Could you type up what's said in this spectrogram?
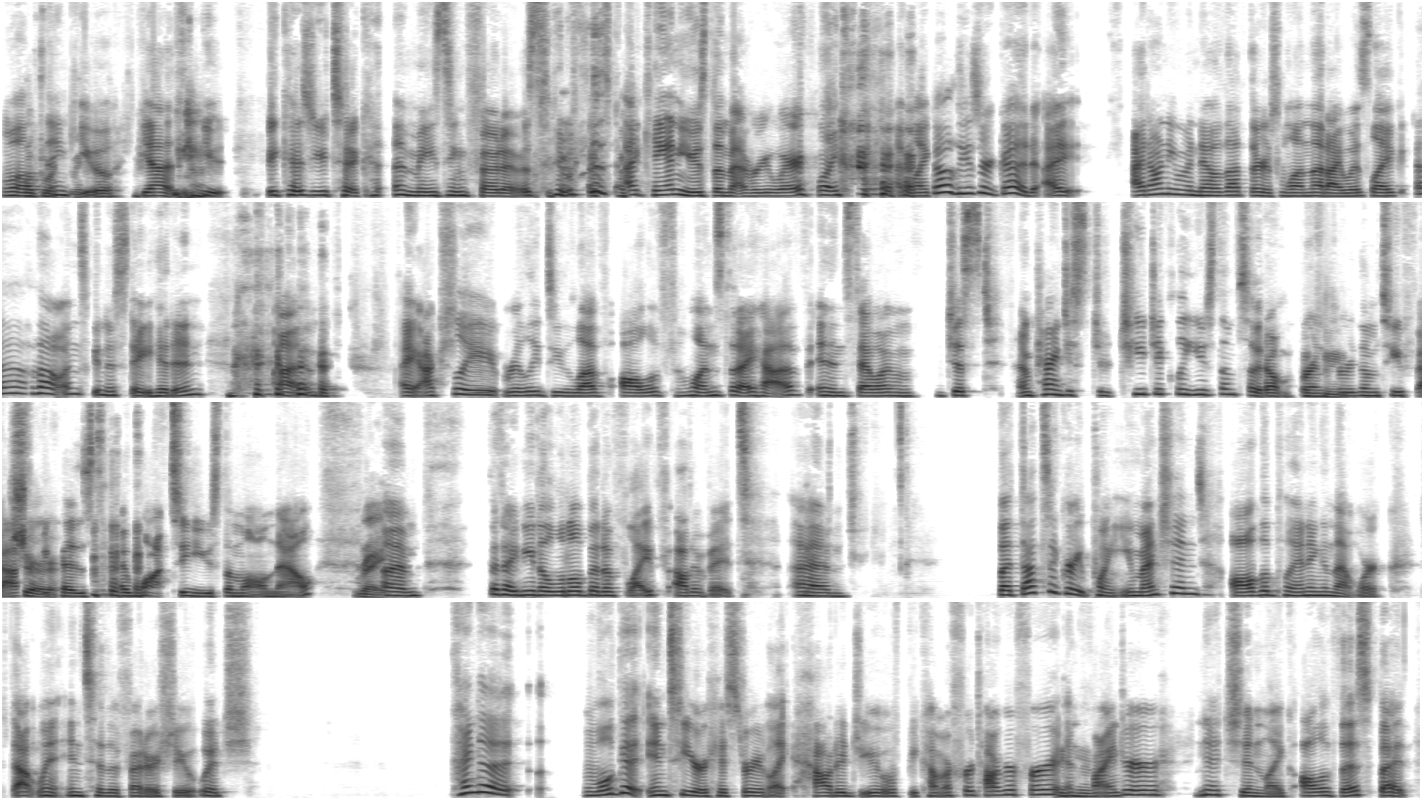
Well, thank you. Yes, you because you took amazing photos. Was- I can use them everywhere. Like I'm like, oh, these are good. I I don't even know that there's one that I was like, oh, that one's gonna stay hidden. um, I actually really do love all of the ones that I have. And so I'm just, I'm trying to strategically use them so I don't burn Mhm. through them too fast Sure. because I want to use them all now. right. Um, but I need a little bit of life out of it. Um, but that's a great point. You mentioned all the planning and that work that went into the photo shoot, which kind of we'll get into your history of like how did you become a photographer Mhm. and find your niche and like all of this, but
